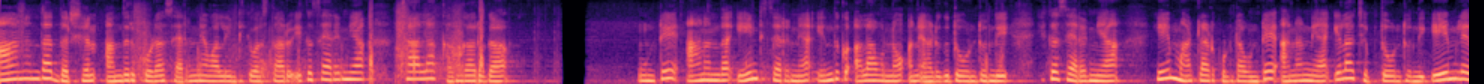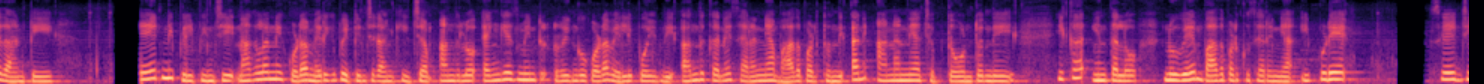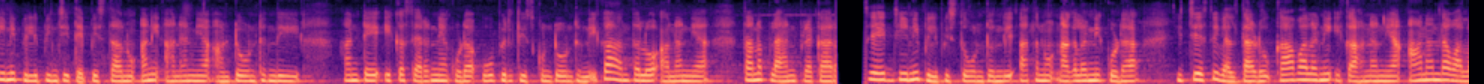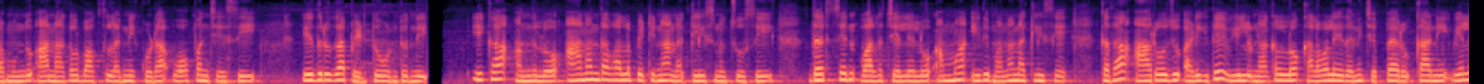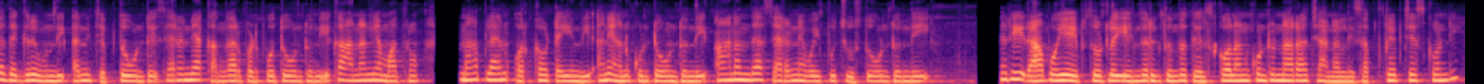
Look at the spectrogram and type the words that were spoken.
ఆనంద దర్శన్ అందరూ కూడా శరణ్య వాళ్ళ ఇంటికి వస్తారు. ఇక శరణ్య చాలా కంగారుగా ఉంటే ఆనంద ఏంటి శరణ్య? ఎందుకు అలా ఉన్నావు? అని అడుగుతూ ఉంటుంది. ఇక శరణ్య ఏం మాట్లాడుకుంటా ఉంటే అనన్య ఇలా చెప్తూ ఉంటుంది. ఏం లేదంటీ పేరుని పిలిపించి నగలన్నీ కూడా మెరుగు పెట్టించడానికి ఇచ్చాం. అందులో ఎంగేజ్మెంట్ రింగ్ కూడా వెళ్ళిపోయింది. అందుకనే శరణ్య బాధపడుతుంది అని అనన్య చెప్తూ ఉంటుంది. ఇక ఇంతలో నువ్వేం బాధపడకు శరణ్య. ఇప్పుడే సేట్జీని పిలిపించి తెప్పిస్తాను అని అనన్య అంటూ ఉంటుంది. అంటే ఇక శరణ్య కూడా ఊపిరి తీసుకుంటూ ఉంటుంది. ఇక అంతలో అనన్య తన ప్లాన్ ప్రకారం సేట్జీని పిలిపిస్తూ ఉంటుంది. అతను నగలన్నీ కూడా ఇచ్చేసి వెళ్తాడు. కావాలని ఇక అనన్య ఆనంద వాళ్ళ ముందు ఆ నగల బాక్సులన్నీ కూడా ఓపెన్ చేసి ఎదురుగా పెడుతూ ఉంటుంది. ఇక అందులో ఆనంద వాళ్ళ పెట్టిన నక్లీస్ను చూసి దర్శన్ వాళ్ళ చెల్లెలు అమ్మ ఇది మన నక్లీసే కదా? ఆ రోజు అడిగితే వీళ్ళు నగల్లో కలవలేదని చెప్పారు. కానీ వీళ్ళ దగ్గరే ఉంది అని చెప్తూ ఉంటే శరణ్య కంగారు పడిపోతూ ఉంటుంది. ఇక అనన్య మాత్రం నా ప్లాన్ వర్కౌట్ అయ్యింది అని అనుకుంటూ ఉంటుంది. ఆనంద శరణ్య వైపు చూస్తూ ఉంటుంది. మరి రాబోయే ఎపిసోడ్లో ఏం జరుగుతుందో తెలుసుకోవాలనుకుంటున్నారా? ఛానల్ని సబ్స్క్రైబ్ చేసుకోండి.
